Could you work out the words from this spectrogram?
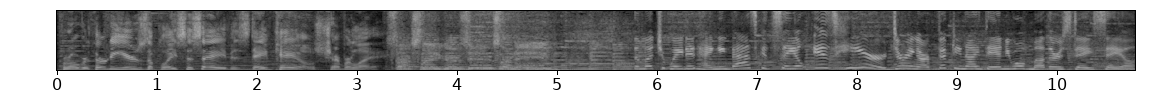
For over 30 years, the place to save is Dave Kehl's Chevrolet. Stockslagers is our name. The much awaited hanging basket sale is here during our 59th annual Mother's Day sale.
